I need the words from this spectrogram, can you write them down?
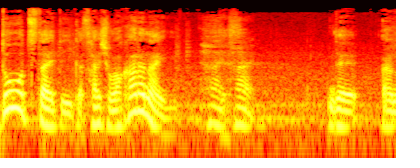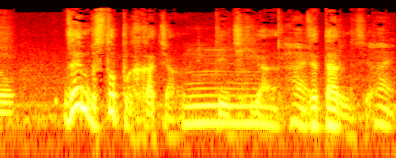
どう伝えていいか最初わからないはいはい。であの全部ストップがかかっちゃうっていう時期が絶対あるんですよ、はい。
